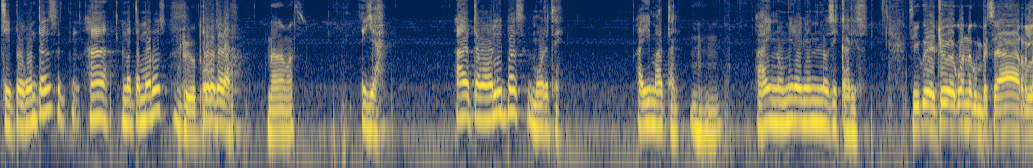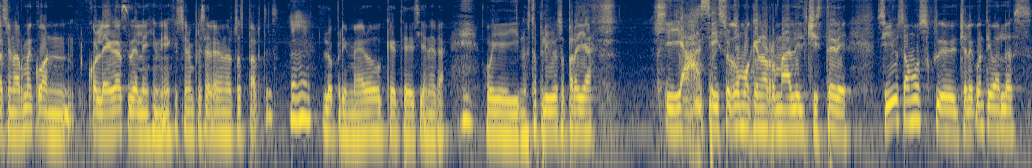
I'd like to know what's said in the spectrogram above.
si preguntas, ah, Matamoros, Río Nada más. Y ya. Ah, Tamaulipas, muerte. Ahí matan. Ay, no, mira, ahí vienen los sicarios. Sí, de hecho, yo cuando empecé a relacionarme con colegas de la ingeniería y gestión empresarial en otras partes, lo primero que te decían era, oye, ¿y no está peligroso para allá? Y ya se hizo como que normal el chiste de, sí, usamos eh, chaleco antibalas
